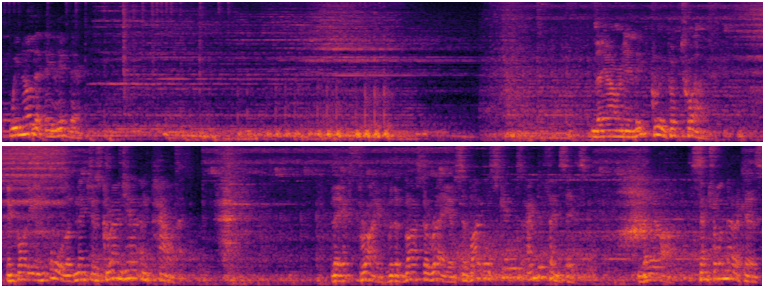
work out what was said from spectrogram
We know that they live there. They are an elite group of 12, embodying all of nature's grandeur and power. They have thrived with a vast array of survival skills and defenses. They are Central America's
